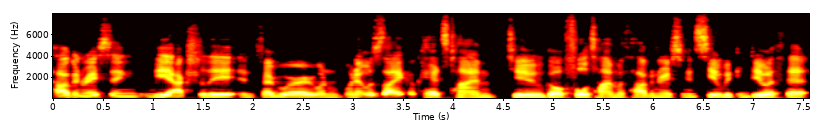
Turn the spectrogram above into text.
Haugen Racing, we actually in February when when it was like, okay, it's time to go full time with Haugen Racing and see what we can do with it.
